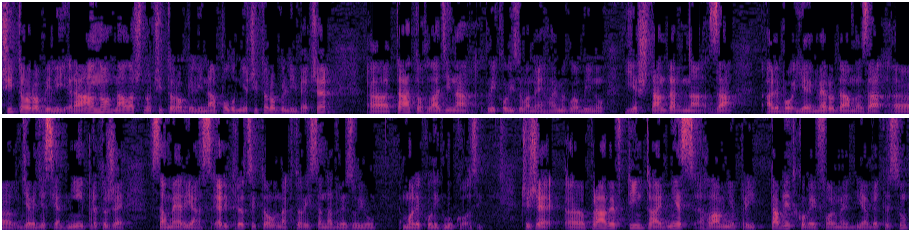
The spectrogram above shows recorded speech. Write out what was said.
či to robili ráno, nalačno, či to robili na poludne, či to robili večer, táto hladina glykolizovaného hemoglobínu je štandardná za alebo je merodávna za 90 e, dní, pretože sa meria s erytrocitov, na ktorých sa nadvezujú molekuly glukózy. Čiže e, práve v týmto aj dnes, hlavne pri tabletkovej forme diabetesu, e,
